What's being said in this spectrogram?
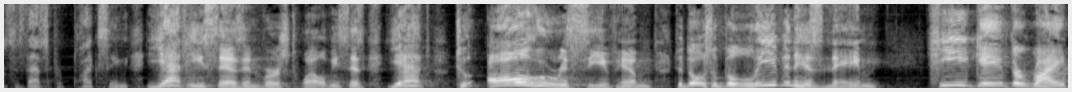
Says that's perplexing. Yet, he says in verse 12, he says, Yet to all who receive him, to those who believe in his name, he gave the right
